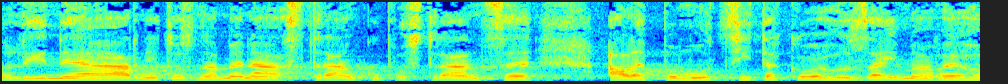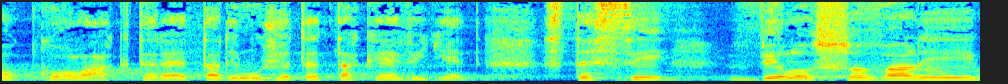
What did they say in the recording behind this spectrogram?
lineárně, to znamená stránku po stránce, ale pomocí takového zajímavého kola, které tady můžete také vidět, jste si vylosovali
